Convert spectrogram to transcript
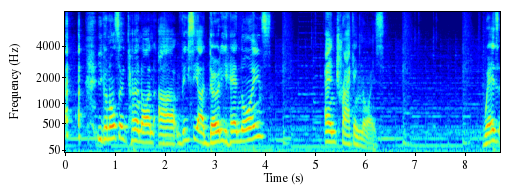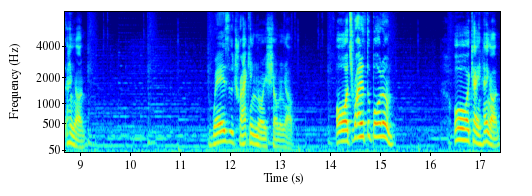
you can also turn on uh, VCR dirty hair noise and tracking noise. Where's, hang on. Where's the tracking noise showing up? Oh, it's right at the bottom. Oh, okay, hang on.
